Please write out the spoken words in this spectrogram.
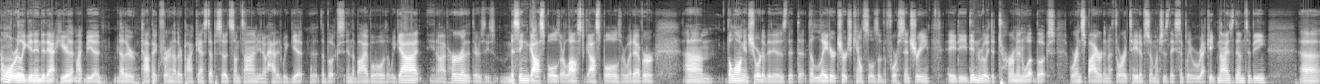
I won't really get into that here. That might be a, another topic for another podcast episode sometime. You know, how did we get the, the, books in the Bible that we got? You know, I've heard that there's these missing gospels or lost gospels or whatever. Um, the long and short of it is that the, the later church councils of the fourth century AD didn't really determine what books were inspired and authoritative so much as they simply recognized them to be uh,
